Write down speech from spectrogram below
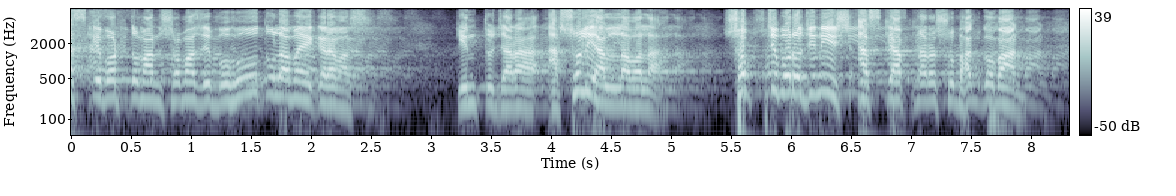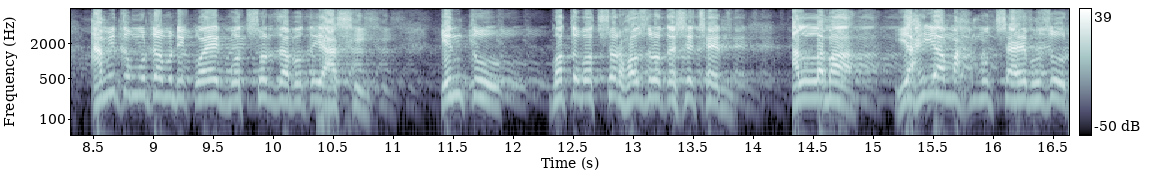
আজকে বর্তমান সমাজে বহুত উলামায়ে কেরাম আছে। কিন্তু যারা আসলে আল্লাহওয়ালা, সবচেয়ে বড় জিনিস আজকে আপনারা সৌভাগ্যবান। আমি তো মোটামুটি কয়েক বছর যাবতই আসি। কিন্তু গত বছর হজরত এসেছেন আল্লামা ইয়াহিয়া মাহমুদ সাহেব হুজুর।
